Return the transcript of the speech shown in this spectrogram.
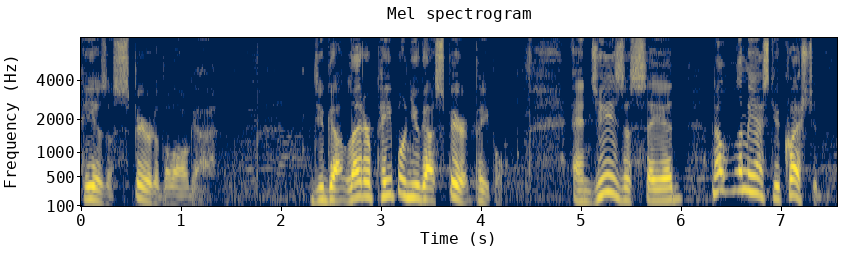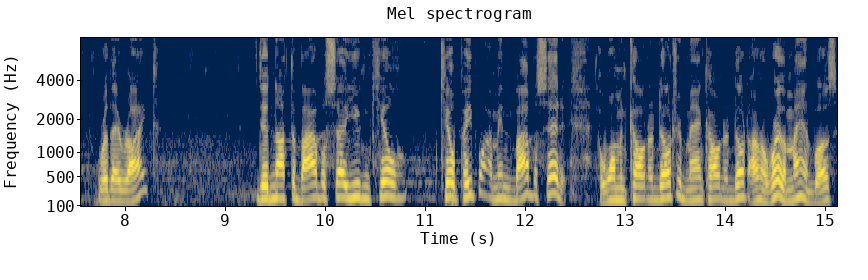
He is a spirit of the law guy. You got letter people and you got spirit people. And Jesus said, now let me ask you a question. Were they right? Did not the Bible say you can kill kill people? I mean, the Bible said it. A woman caught in adultery, a man caught in adultery. I don't know where the man was.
